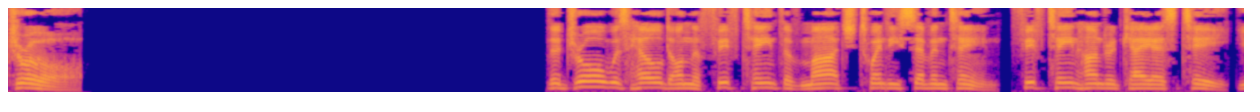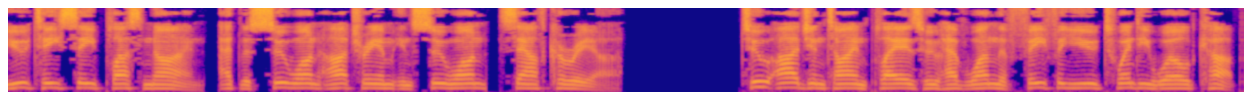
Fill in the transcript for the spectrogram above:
Draw. The draw was held on 15 March 2017, 1500 KST UTC plus 9, at the Suwon Atrium in Suwon, South Korea. Two Argentine players who have won the FIFA U20 World Cup,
